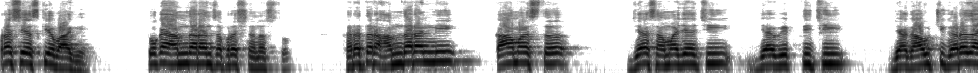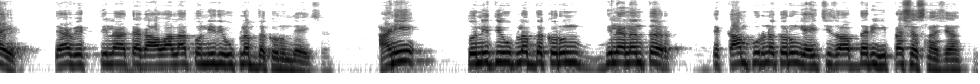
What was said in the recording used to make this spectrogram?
प्रशासकीय भाग आहे. तो काय आमदारांचा प्रश्न नसतो. खरं तर आमदारांनी काम असतं. ज्या समाजाची ज्या व्यक्तीची ज्या गावची गरज आहे त्या व्यक्तीला त्या गावाला तो निधी उपलब्ध करून द्यायचा. आणि तो निधी उपलब्ध करून दिल्यानंतर ते काम पूर्ण करून घ्यायची जबाबदारी ही प्रशासनाची असते.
